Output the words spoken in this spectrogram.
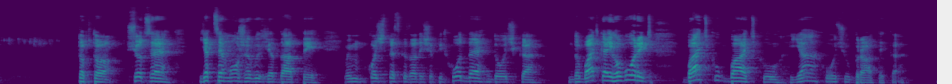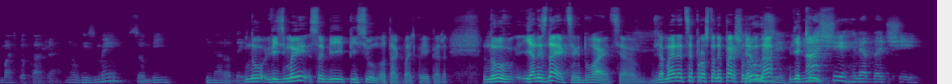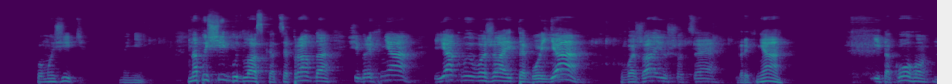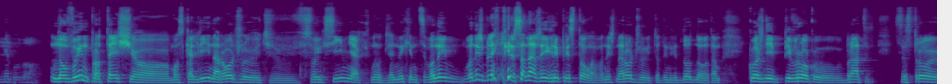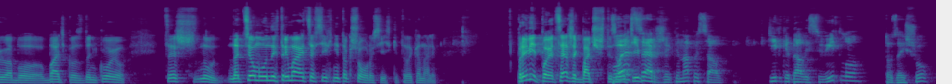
Тобто, що це, як це може виглядати? Ви хочете сказати, що підходить дочка до батька і говорить: Батьку, батьку, я хочу братика. Батько каже: Ну, візьми собі і народи. Ну, візьми собі пісюн, отак батько їй каже. Ну, я не знаю, як це відбувається. Для мене це просто не перша новина, в якій. наші глядачі, поможіть мені. Напишіть, будь ласка, це правда чи брехня? Як ви вважаєте? Бо я вважаю, що це брехня. І такого не було. Новин про те, що москалі народжують в своїх сім'ях. Ну, для них вони, вони ж, блядь, персонажі Ігри Престола. Вони ж народжують один від одного там кожні півроку брат з сестрою або батько з донькою. Це ж, ну, на цьому у них тримаються всі їхні ток-шоу російські телеканалів. Привіт, поет Сержик, бачиш, ти Поет залетів. Сержик написав: тільки дали світло, то зайшов.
